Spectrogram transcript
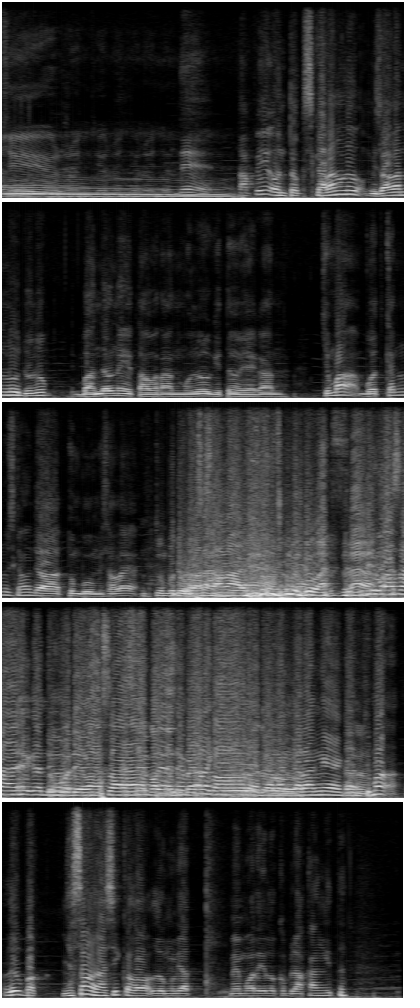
Nih, tapi untuk sekarang lu misalkan lu dulu bandel nih tawuran mulu gitu ya kan. Cuma buat kan lu sekarang udah tumbuh misalnya Tumbuh dewasa lah ya. Tumbuh dewasa Tumbuh dewasa ya kan Tumbuh dewasa, SMP, konten SMP lagi garang-garangnya kan. Heeh. Cuma lu bak nyesel gak sih kalau lu ngeliat memori lu ke belakang gitu?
